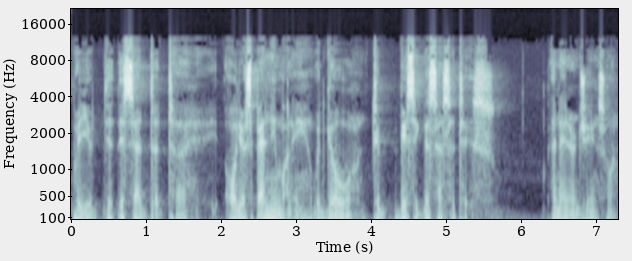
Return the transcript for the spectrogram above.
where you they said that uh, all your spending money would go to basic necessities and energy and so on.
